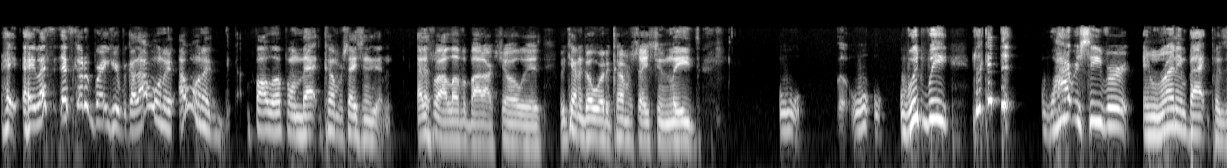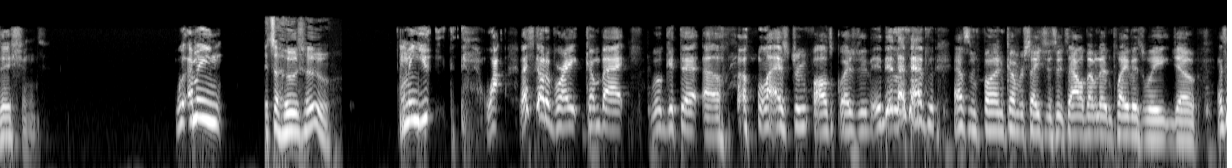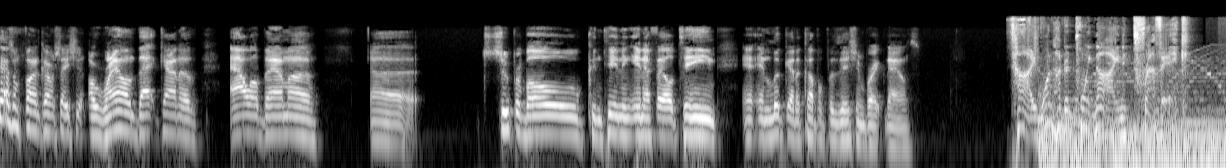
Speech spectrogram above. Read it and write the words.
Hey, hey, let's let's go to break here because I want to I want to follow up on that conversation that's what I love about our show is we kind of go where the conversation leads. Would we look at the wide receiver and running back positions? I mean, it's a who's who. I mean, you. Wow. Let's go to break. Come back. We'll get that uh, last true false question, and then let's have have some fun conversation since Alabama doesn't play this week, Joe. Let's have some fun conversation around that kind of Alabama uh, Super Bowl contending NFL team and, and look at a couple position breakdowns. Tide 100.9 traffic.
